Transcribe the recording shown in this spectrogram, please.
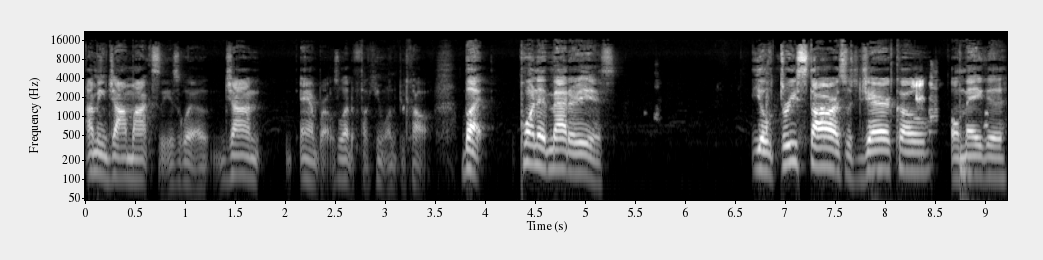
I mean Jon Moxley as well. John Ambrose, what the fuck you want to be called. But point of the matter is, your three stars was Jericho, Omega,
